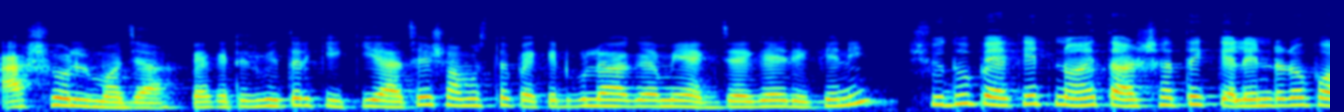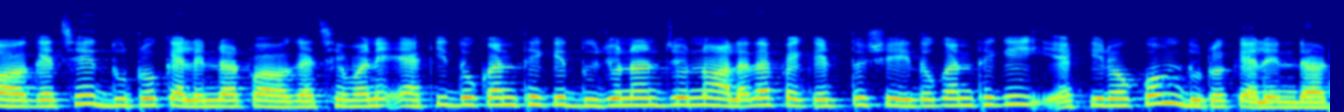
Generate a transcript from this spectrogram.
আসল মজা। প্যাকেটের ভিতর কি কি আছে? সমস্ত প্যাকেটগুলো আগে আমি এক জায়গায় রেখে নিই। শুধু প্যাকেট নয়, তার সাথে ক্যালেন্ডারও পাওয়া গেছে, দুটো ক্যালেন্ডার পাওয়া গেছে। মানে একই দোকান থেকে দুজনের জন্য আলাদা প্যাকেট, তো সেই দোকান থেকেই একই রকম দুটো ক্যালেন্ডার।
